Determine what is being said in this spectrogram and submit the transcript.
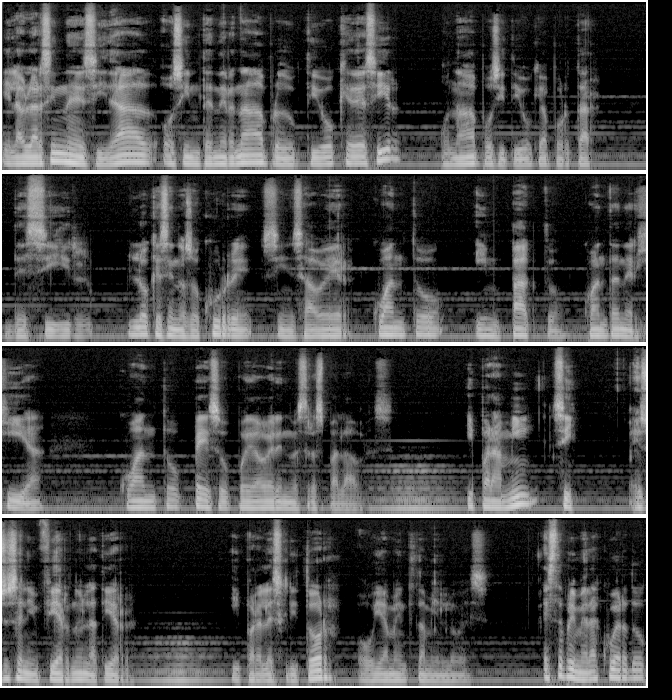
el hablar sin necesidad o sin tener nada productivo que decir o nada positivo que aportar, decir lo que se nos ocurre sin saber cuánto impacto, cuánta energía, cuánto peso puede haber en nuestras palabras. Y para mí, sí, eso es el infierno en la tierra. Y para el escritor, obviamente también lo es. Este primer acuerdo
